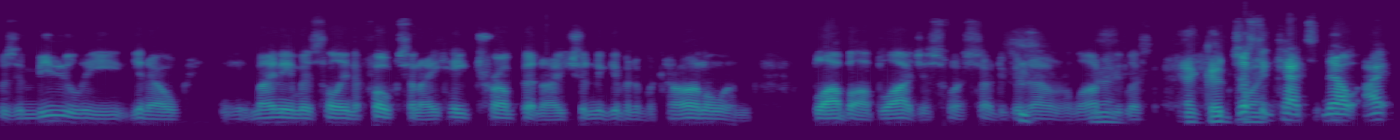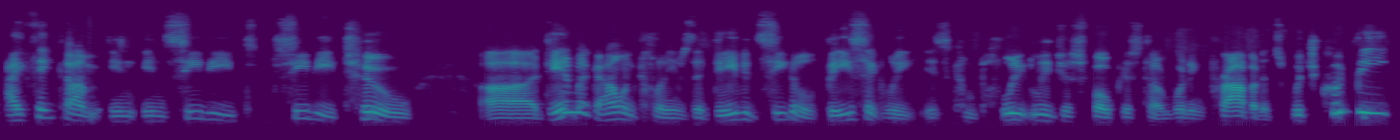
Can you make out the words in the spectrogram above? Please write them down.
was immediately, you know, my name is Helena Foulkes and I hate Trump and I shouldn't have given to McConnell and blah blah blah. I just want to start to go down the laundry list. Yeah, good Justin point. Katz. Now, I I think um in in CD CD two. Uh, Dan McGowan claims that David Segal basically is completely just focused on winning Providence, which could be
